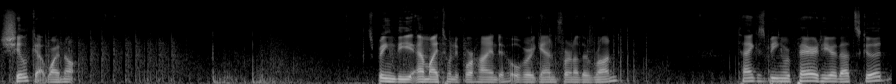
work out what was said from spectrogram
Shilka, why not? Let's bring the Mi-24 Hind over again for another run. Tank is being repaired here. That's good.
